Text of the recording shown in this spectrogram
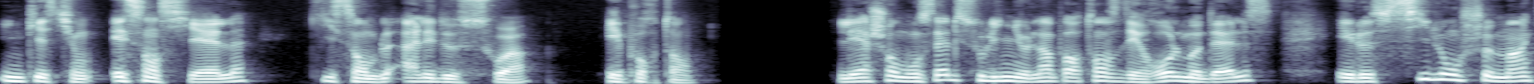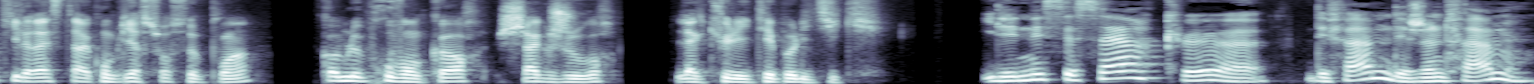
une question essentielle qui semble aller de soi, et pourtant. Léa Chamboncel souligne l'importance des role models et le si long chemin qu'il reste à accomplir sur ce point, comme le prouve encore chaque jour l'actualité politique. Il est nécessaire que euh, des femmes, des jeunes femmes,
